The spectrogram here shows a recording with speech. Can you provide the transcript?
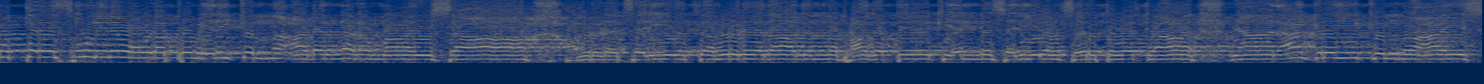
മുത്തറസൂലിനോടൊപ്പം എനിക്കൊന്ന് അടങ്ങണം ആയിഷ. അവരുടെ ശരീരത്തെ അവരുടേതാകുന്ന ഭാഗത്തേക്ക് എന്റെ ശരീരം ചേർത്ത് വെക്കാൻ ഞാൻ ആഗ്രഹിക്കുന്നു ആയിഷ.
